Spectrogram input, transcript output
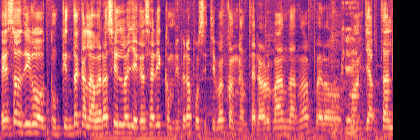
Eso digo, con Quinta Calavera sí lo llegué a hacer y con vibra positiva con mi anterior banda, ¿no? Pero Ok. con Yaptal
